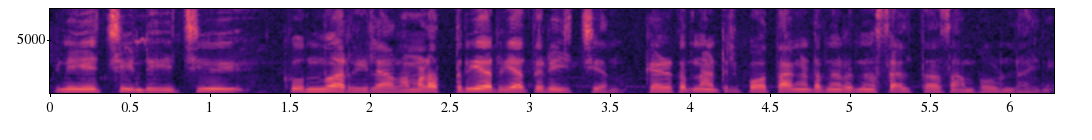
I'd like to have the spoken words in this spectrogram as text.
പിന്നെ ഏച്ചിയുണ്ട്. ഏച്ചിക്കൊന്നും അറിയില്ല. നമ്മൾ അത്രയും അറിയാത്തൊരു ഏച്ചിയാണ്. കിഴക്കൻ നാട്ടിൽ പോത്താങ്കണ്ടം എന്ന് പറയുന്ന സ്ഥലത്താണ് സംഭവം ഉണ്ടായിന്.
